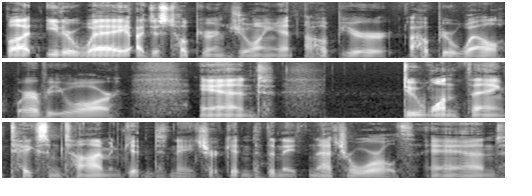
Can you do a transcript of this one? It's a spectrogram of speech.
But either way, I just hope you're enjoying it. I hope you're I hope you're well wherever you are. And do one thing, take some time and get into nature, get into the nat- natural world, and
